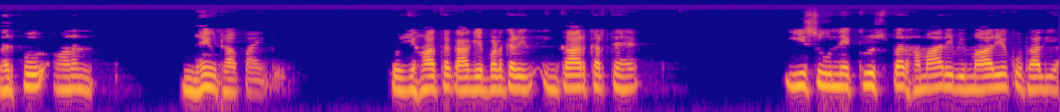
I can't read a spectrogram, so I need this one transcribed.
भरपूर आनंद नहीं उठा पाएँगे। तो यहाँ तक आगे बढ़कर इनकार करते हैं। यीशु ने क्रूस पर हमारी बीमारियों को उठा लिया।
